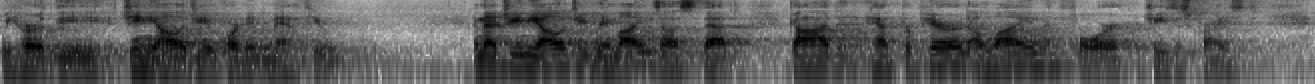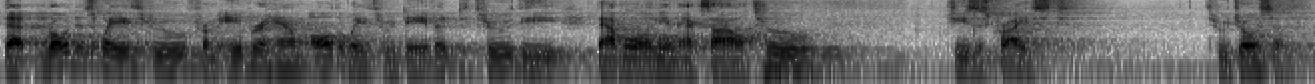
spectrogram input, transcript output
we heard the genealogy according to Matthew. And that genealogy reminds us that God had prepared a line for Jesus Christ that rode its way through from Abraham all the way through David, through the Babylonian exile, through Jesus Christ, through Joseph.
